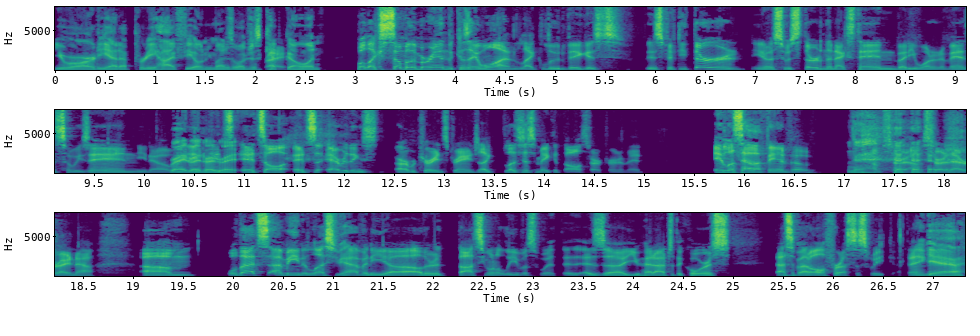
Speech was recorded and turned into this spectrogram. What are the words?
you were already at a pretty high field. And You might as well just kept Right. going. but like some of them are in because they won. Like Ludvig is is 53rd, you know, so he's third in the next 10, but he won an event, so he's in, you know. Right, right, right, it's, right. It's all it's everything's arbitrary and strange. Like let's just make it the All-Star tournament. And let's have a fan vote. I'm starting I'm starting that right now. Um well that's I mean, unless you have any uh, other thoughts you want to leave us with as uh, you head out to the course, that's about all for us this week, I think. Yeah,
